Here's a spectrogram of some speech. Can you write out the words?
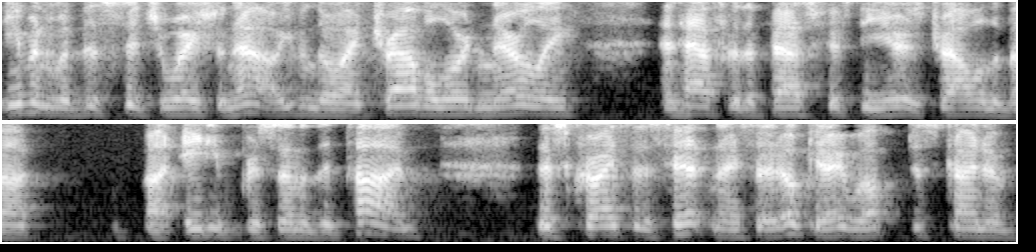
even with this situation now, even though I travel ordinarily and have for the past 50 years traveled about about 80% of the time, this crisis hit, and I said, okay, well, just kind of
